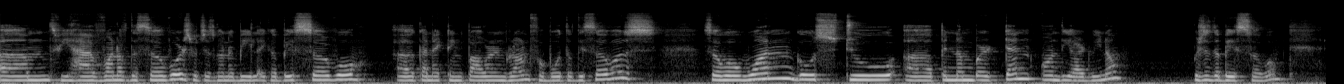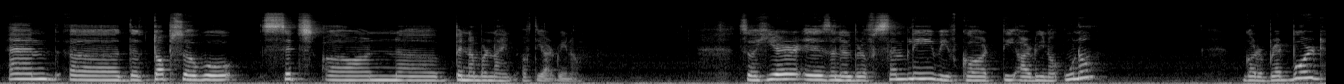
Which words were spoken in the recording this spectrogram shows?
um, we have one of the servos which is going to be like a base servo uh, connecting power and ground for both of the servos servo 1 goes to uh, pin number 10 on the Arduino which is the base servo and uh, the top servo sits on uh, pin number 9 of the Arduino. So here is a little bit of assembly. We've got the Arduino Uno. Got a breadboard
